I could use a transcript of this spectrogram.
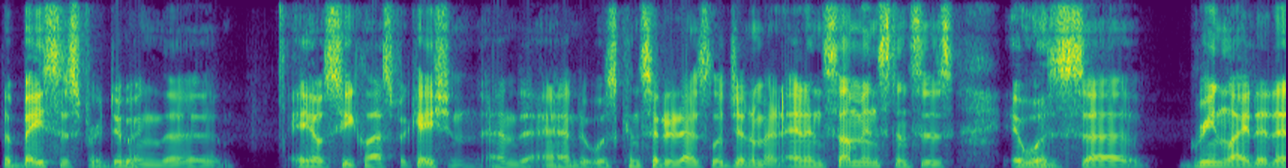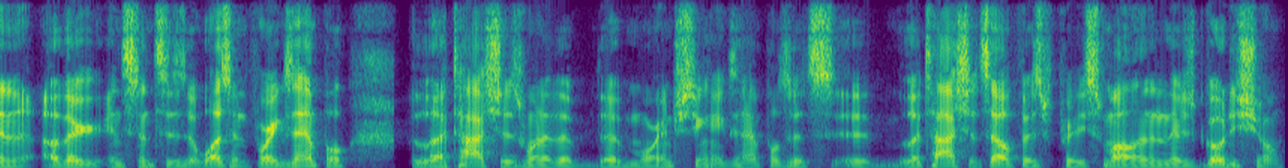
the basis for doing the AOC classification, and and it was considered as legitimate. And in some instances, it was uh, green lighted, and other instances it wasn't. For example, La Tâche is one of the, the more interesting examples. It's uh, La Tâche itself is pretty small, and then there's Gaudichots,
